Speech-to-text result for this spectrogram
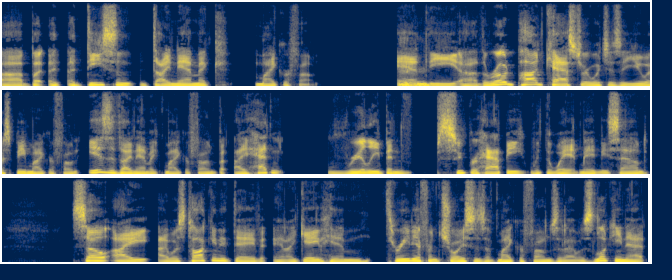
uh but a, a decent dynamic microphone and Mhm. the uh the Rode Podcaster which is a USB microphone is a dynamic microphone but I hadn't really been super happy with the way it made me sound so I I was talking to Dave and I gave him three different choices of microphones that I was looking at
